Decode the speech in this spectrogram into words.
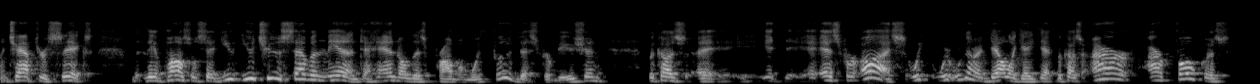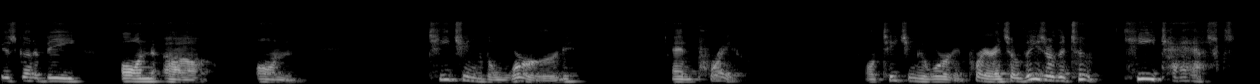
In chapter 6, the apostle said, you, you choose seven men to handle this problem with food distribution because uh, it, as for us, we, we're, going to delegate that because our, our focus is going to be on, uh, on teaching the word and prayer, on teaching the word and prayer. And so these are the two key tasks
